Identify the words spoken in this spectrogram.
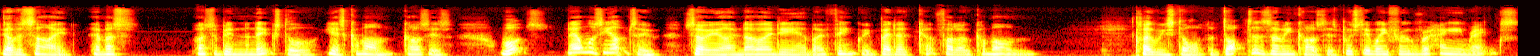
The other side. There must, must have been the next door. Yes, come on. Carstairs, what's, now what's he up to? Sorry, I have no idea, but I think we'd better follow. Come on. Clothing store. The doctor, Zoe Carstairs, pushed their way through the hanging racks.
